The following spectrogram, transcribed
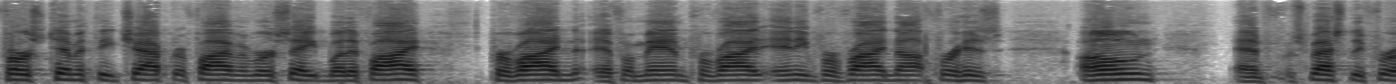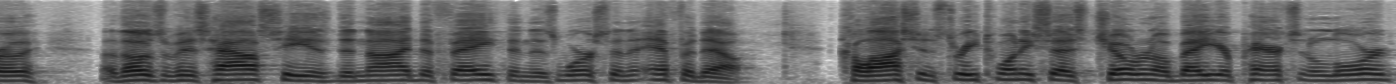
1 Timothy chapter 5 and verse 8, but if I provide, if a man provide, any provide not for his own, and especially for uh, those of his house, he is denied the faith and is worse than an infidel. Colossians 3.20 says, children, obey your parents in the Lord,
